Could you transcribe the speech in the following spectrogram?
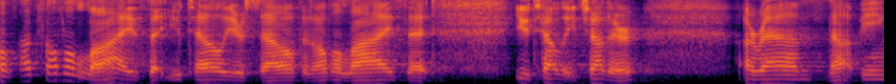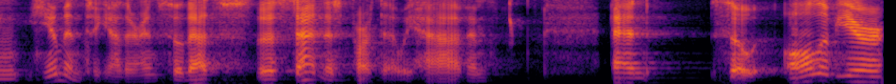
That's all the lies that you tell yourself, and all the lies that you tell each other around not being human together. And so that's the sadness part that we have, and and so all of your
